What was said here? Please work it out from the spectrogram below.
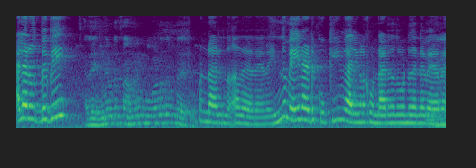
അല്ല റൂത്ത് ബേബി. ഉണ്ടായിരുന്നു. അതെ അതെ അതെ. ഇന്ന് മെയിനായിട്ട് കുക്കിങ് കാര്യങ്ങളൊക്കെ ഉണ്ടായിരുന്നത് കൊണ്ട് തന്നെ വേറെ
